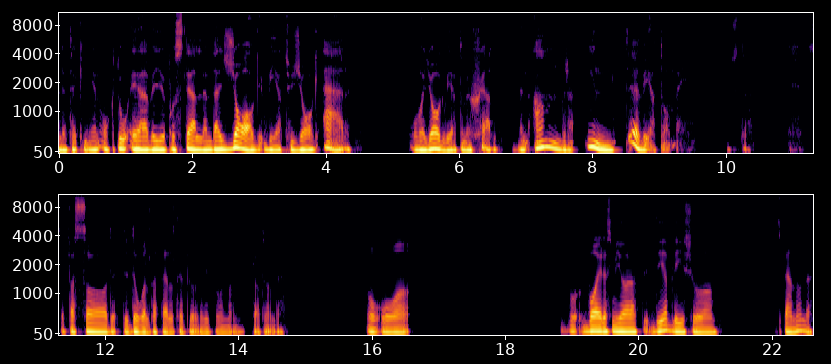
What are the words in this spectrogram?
eller teckningen, och då är vi ju på ställen där jag vet hur jag är och vad jag vet om mig själv, men andra inte vet om mig. Just det. Så fasad, det dolda fältet beror lite på vad man pratar om det. Och, och vad är det som gör att det blir så spännande?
